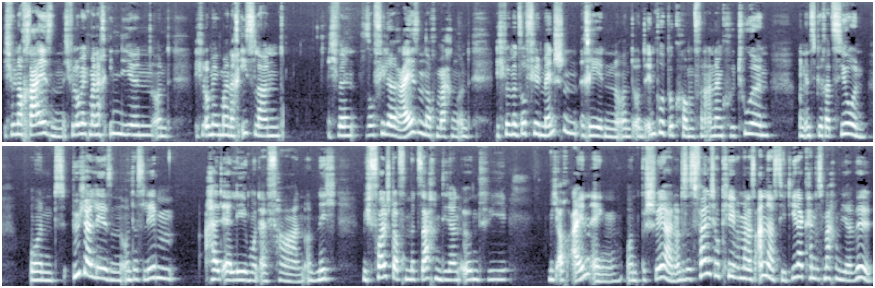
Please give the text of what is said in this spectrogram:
ich will noch reisen, ich will unbedingt mal nach Indien und ich will unbedingt mal nach Island. Ich will so viele Reisen noch machen und ich will mit so vielen Menschen reden und, und Input bekommen von anderen Kulturen und Inspiration und Bücher lesen und das Leben halt erleben und erfahren und nicht mich vollstopfen mit Sachen, die dann irgendwie mich auch einengen und beschweren. Und es ist völlig okay, wenn man das anders sieht. Jeder kann das machen, wie er will.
